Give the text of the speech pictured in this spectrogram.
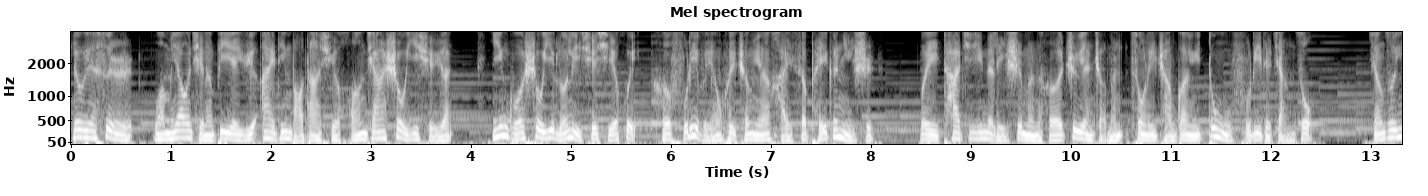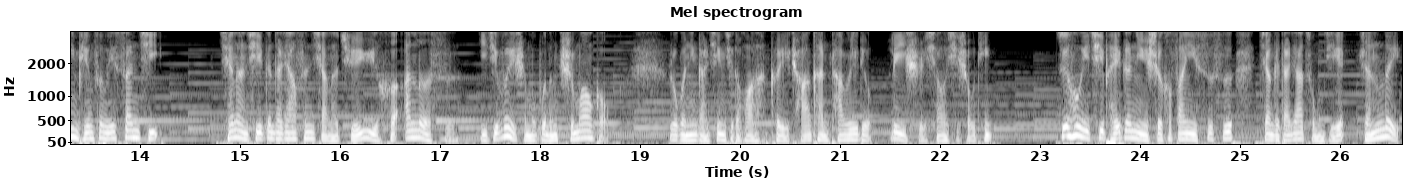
六月四日，我们邀请了毕业于爱丁堡大学皇家兽医学院、英国兽医伦理学协会和福利委员会成员海瑟·培根女士，为他基金的理事们和志愿者们做了一场关于动物福利的讲座。讲座音频分为三期，前两期跟大家分享了绝育和安乐死以及为什么不能吃猫狗。如果您感兴趣的话，可以查看他 Radio 历史消息收听。最后一期，培根女士和翻译思思将给大家总结人类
